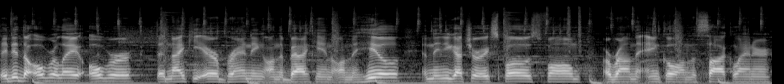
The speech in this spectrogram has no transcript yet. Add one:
They did the overlay over the Nike Air branding on the back end on the heel, and then you got your exposed foam around the ankle on the sock liner.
